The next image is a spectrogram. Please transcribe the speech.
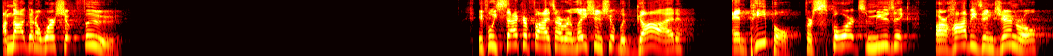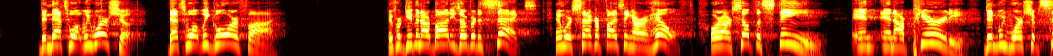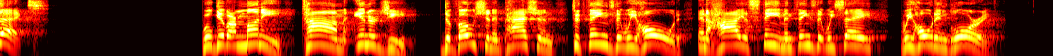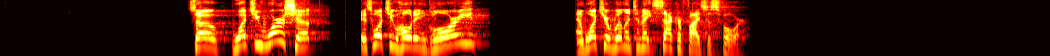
I'm not going to worship food. If we sacrifice our relationship with God and people for sports, music, our hobbies in general, then that's what we worship. That's what we glorify. If we're giving our bodies over to sex and we're sacrificing our health or our self esteem and, and our purity, then we worship sex. We'll give our money, time, energy, devotion, and passion to things that we hold in high esteem and things that we say we hold in glory. So, what you worship is what you hold in glory and what you're willing to make sacrifices for.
